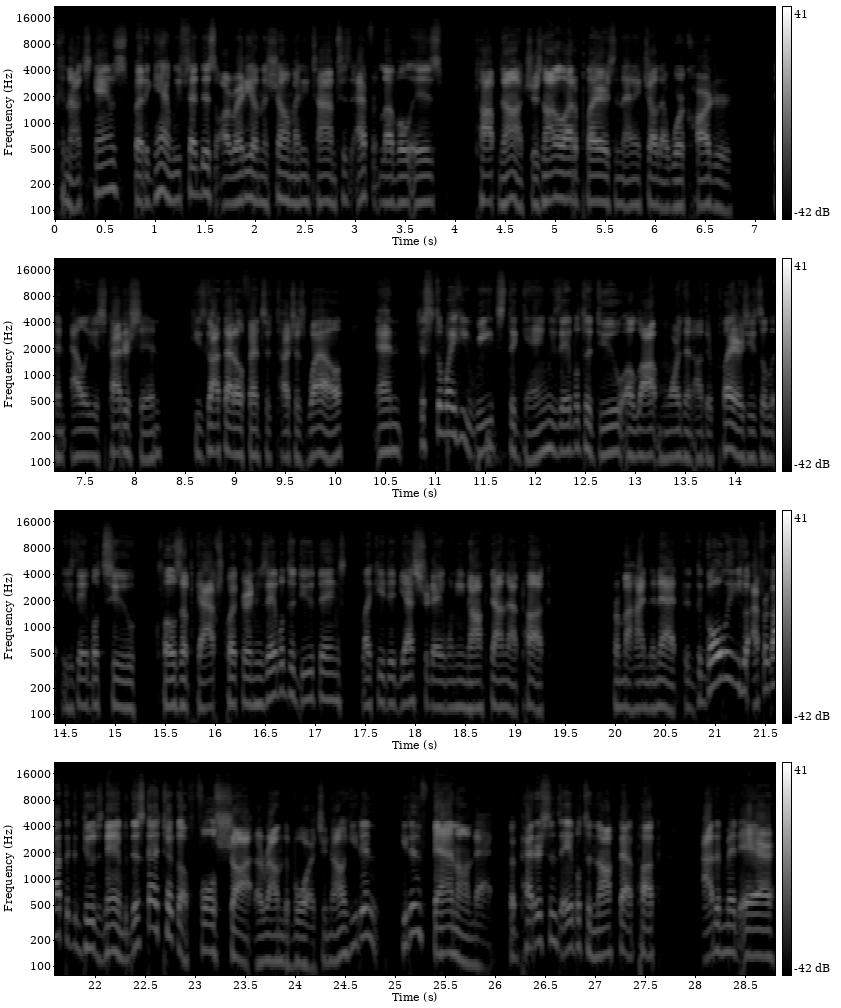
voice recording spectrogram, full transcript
Canucks games. But again, we've said this already on the show many times. His effort level is top notch. There's not a lot of players in the NHL that work harder than Elias Pettersson. He's got that offensive touch as well, and just the way he reads the game, he's able to do a lot more than other players. He's a, he's able to close up gaps quicker, and he's able to do things like he did yesterday when he knocked down that puck from behind the net. The, the goalie, I forgot the dude's name, but this guy took a full shot around the boards. You know, he didn't he didn't fan on that, but Pettersson's able to knock that puck out of midair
